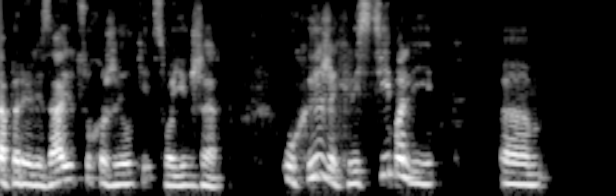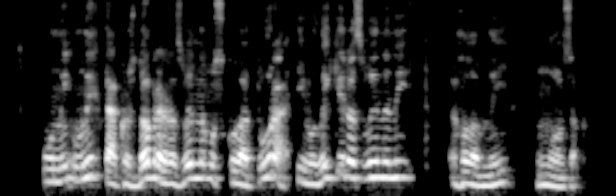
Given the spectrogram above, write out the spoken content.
та перерізають сухожилки своїх жертв. У хижих хрісті малі. ем, у, у них також добре розвинена мускулатура і великий розвинений головний мозок.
